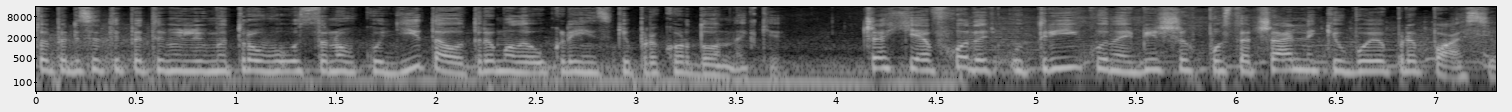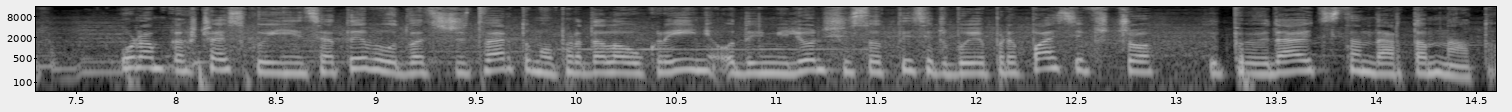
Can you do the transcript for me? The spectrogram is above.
155-мм установку Діта отримали українські прикордонники. Чехія входить у трійку найбільших постачальників боєприпасів. У рамках чеської ініціативи у 24-му передала Україні 1 мільйон 600 тисяч боєприпасів, що відповідають стандартам НАТО.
